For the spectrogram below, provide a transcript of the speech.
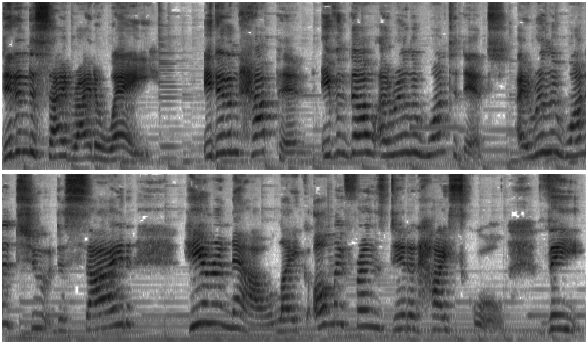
didn't decide right away. It didn't happen, even though I really wanted it. I really wanted to decide here and now, like all my friends did at high school. They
